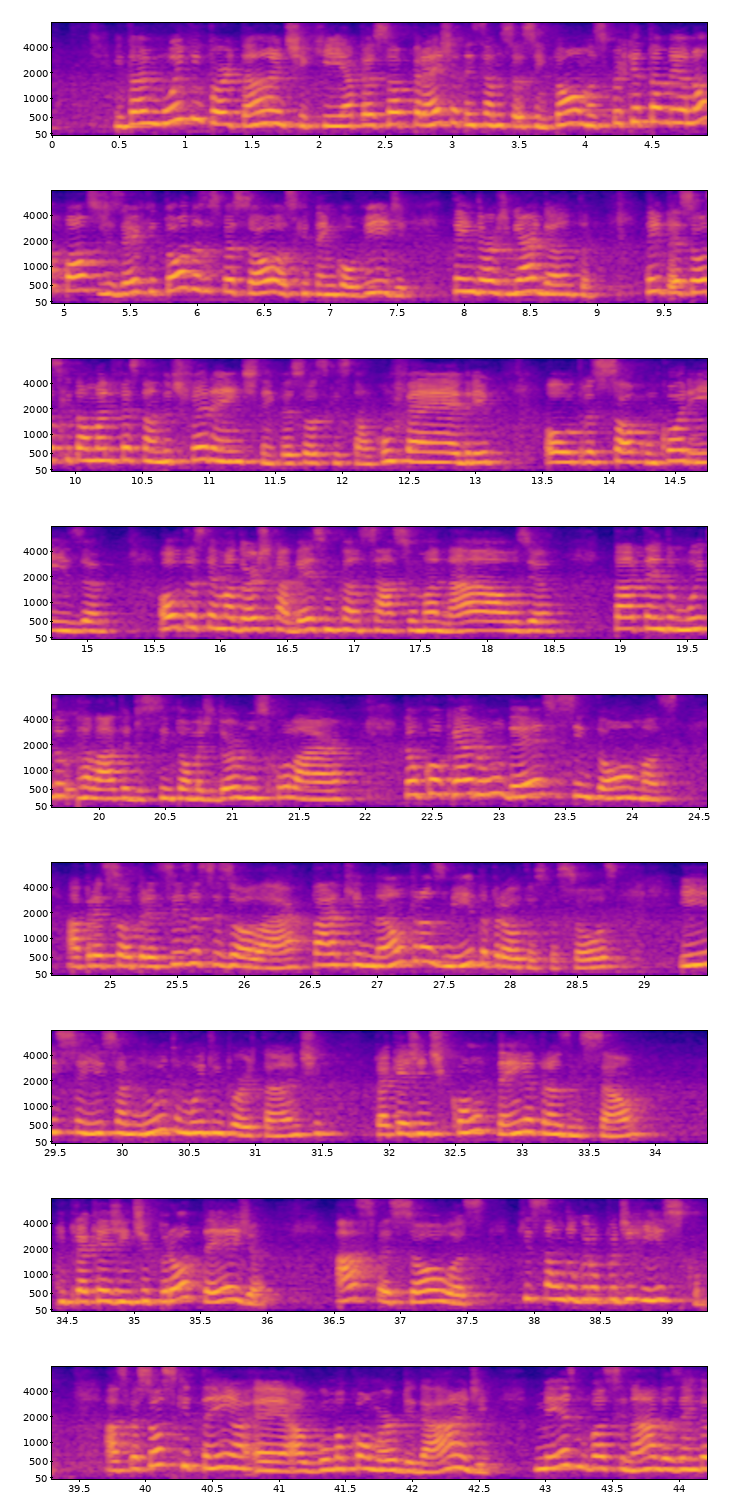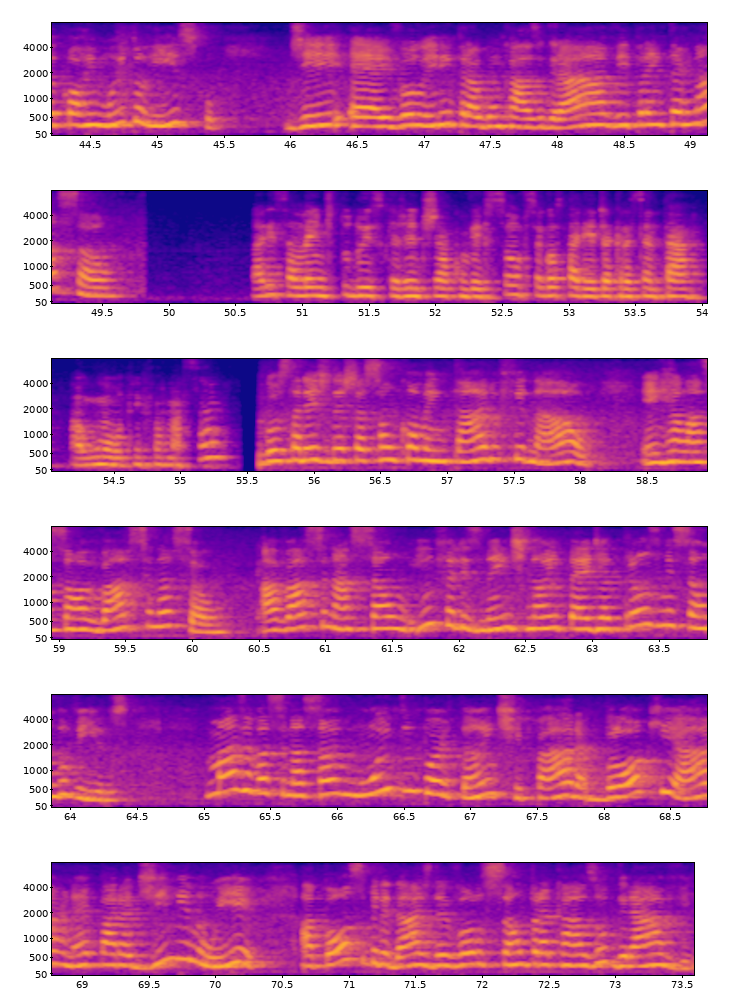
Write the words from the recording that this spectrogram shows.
Então é muito importante que a pessoa preste atenção nos seus sintomas, porque também eu não posso dizer que todas as pessoas que têm Covid têm dor de garganta. Tem pessoas que estão manifestando diferente, tem pessoas que estão com febre, outras só com coriza, outras têm uma dor de cabeça, um cansaço, uma náusea, tá tendo muito relato de sintoma de dor muscular. Então qualquer um desses sintomas, a pessoa precisa se isolar para que não transmita para outras pessoas isso, isso é muito, muito importante para que a gente contenha a transmissão e para que a gente proteja as pessoas que são do grupo de risco. As pessoas que têm é, alguma comorbidade, mesmo vacinadas, ainda correm muito risco de é, evoluírem para algum caso grave e para internação. Larissa, além de tudo isso que a gente já conversou, você gostaria de acrescentar alguma outra informação? Gostaria de deixar só um comentário final em relação à vacinação. A vacinação, infelizmente, não impede a transmissão do vírus, mas a vacinação é muito importante para bloquear, né, para diminuir a possibilidade de evolução para caso grave.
